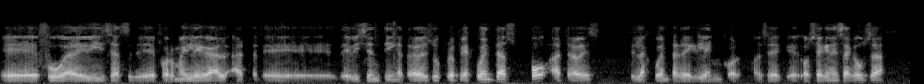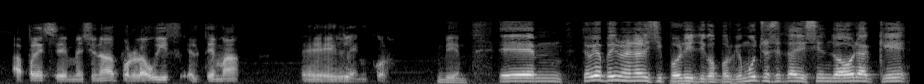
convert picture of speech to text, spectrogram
eh, fuga de divisas de forma ilegal de, de Vicentín a través de sus propias cuentas o a través de las cuentas de Glencore. O sea que, o sea que en esa causa aparece mencionado por la UIF el tema eh, Glencore. Bien, eh, te voy a pedir un análisis político porque mucho se está diciendo ahora que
